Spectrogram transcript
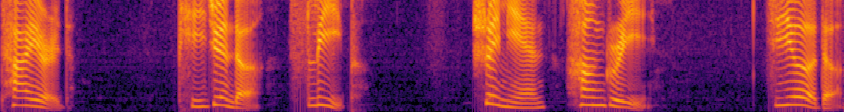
tired 疲倦的 sleep 睡眠 hungry 饥饿的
